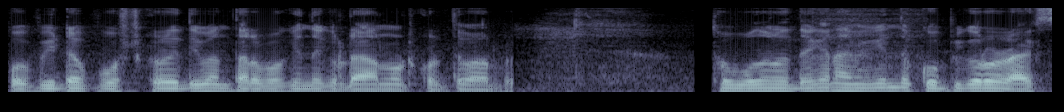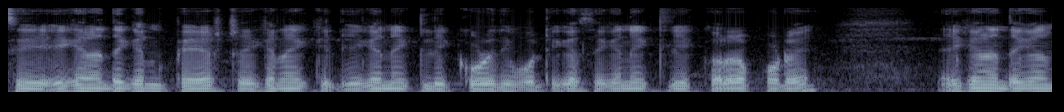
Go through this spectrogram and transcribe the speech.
কপিটা পোস্ট করে দিবেন, তারপর কিন্তু ডাউনলোড করতে পারবেন। তো বন্ধুরা দেখেন, আমি কিন্তু কপি করে রাখছি। এখানে দেখেন পেস্ট এখানে এখানে ক্লিক করে দিব, ঠিক আছে? এখানে ক্লিক করার পরে এখানে দেখেন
